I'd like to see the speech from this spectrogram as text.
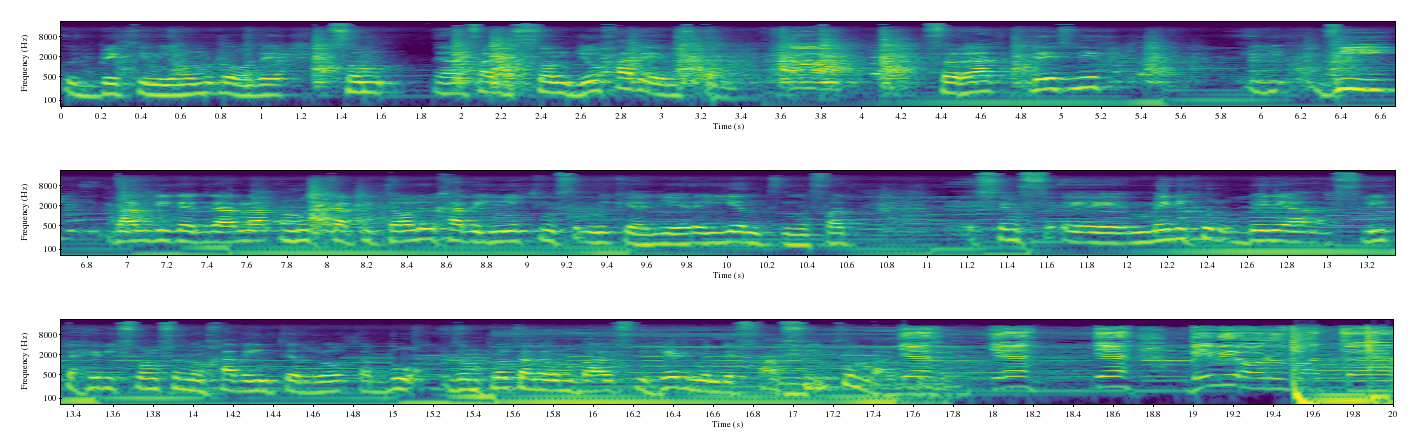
utveckling i området som, i alla fall som jag hade önskat mig. För att plötsligt, vi vanliga grannar mot kapitalet hade ingenting så mycket att göra egentligen. För att sen, eh, människor började flytta härifrån för de hade inte råd att bo. De pratade om valfrihet men det fanns inte en valfrihet. Yeah, yeah, yeah Baby har du varit där?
